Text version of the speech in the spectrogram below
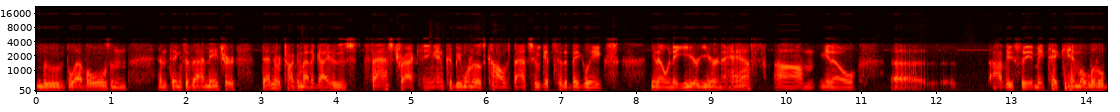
moved levels and and things of that nature, then we're talking about a guy who's fast tracking and could be one of those college bats who gets to the big leagues, you know, in a year, year and a half. Um, you know, uh, obviously it may take him a little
